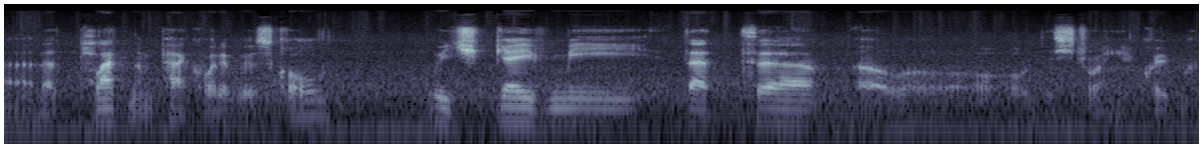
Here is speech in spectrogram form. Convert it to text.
uh, that platinum pack whatever it's called which gave me that uh, oh, oh, oh, destroying equipment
